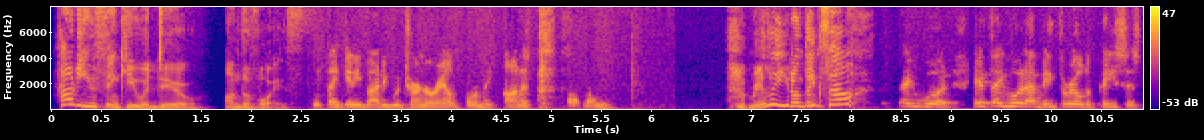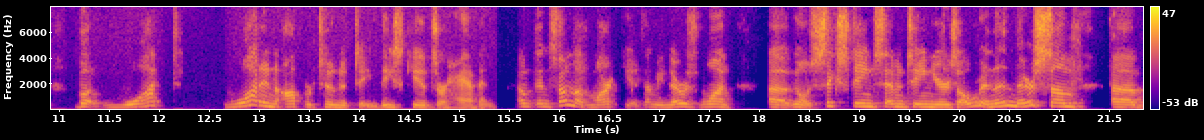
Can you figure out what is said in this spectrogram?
How do you think you would do on The Voice. I don't think anybody would turn around for me. Honestly. Really? You don't think so? they would. If they would, I'd be thrilled to pieces. But what, what an opportunity these kids are having. Um, And some of them aren't kids. I mean, there's one, uh, you know, 16, 17 years old. And then there's some uh,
